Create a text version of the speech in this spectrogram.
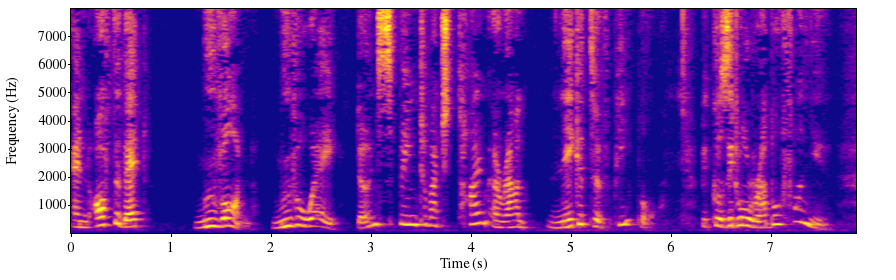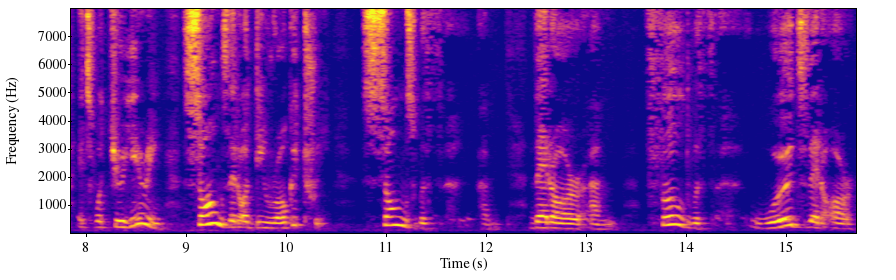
and after that move on move away don't spend too much time around negative people because it will rub off on you it's what you're hearing songs that are derogatory songs with um, that are um, filled with uh, words that are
